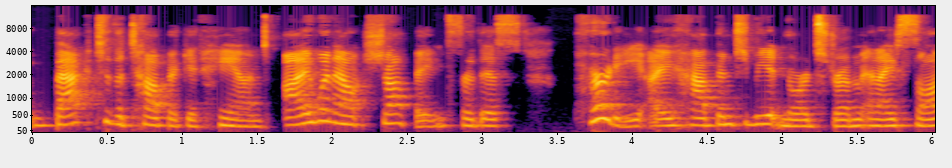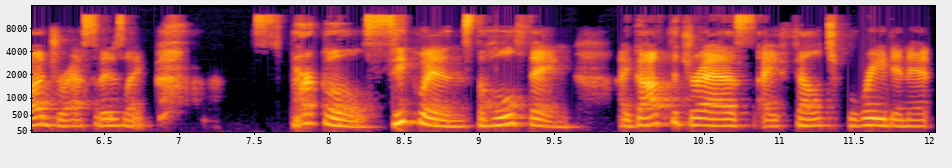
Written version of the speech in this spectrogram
back to the topic at hand. I went out shopping for this party. I happened to be at Nordstrom and I saw a dress and I was like, sparkle, sequins, the whole thing. I got the dress. I felt great in it.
